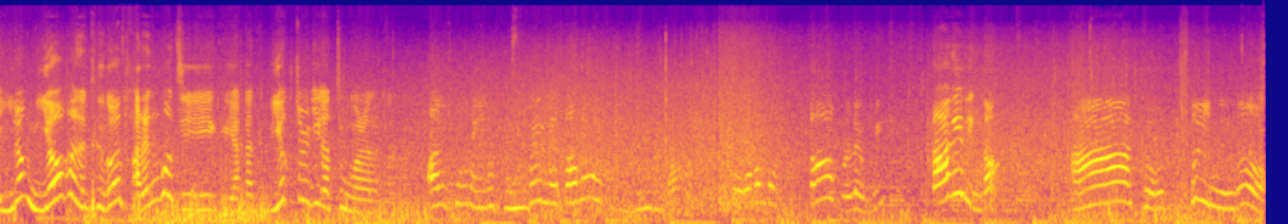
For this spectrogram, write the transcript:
이런 미역은 그건 다른 거지. 그 약간 그 미역줄기 같은 거라는 거. 아니, 근데 이거 동백이에 따먹을 수 있는가? 저거 한번 따볼래, 우리? 따개비인가? 아, 그 엎쳐 있는 거.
